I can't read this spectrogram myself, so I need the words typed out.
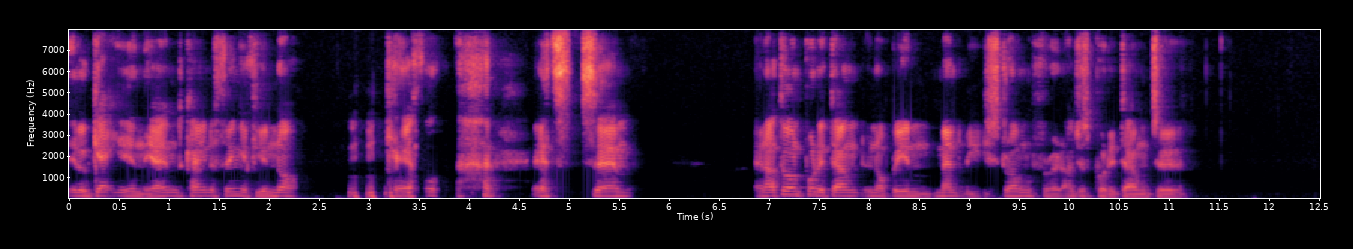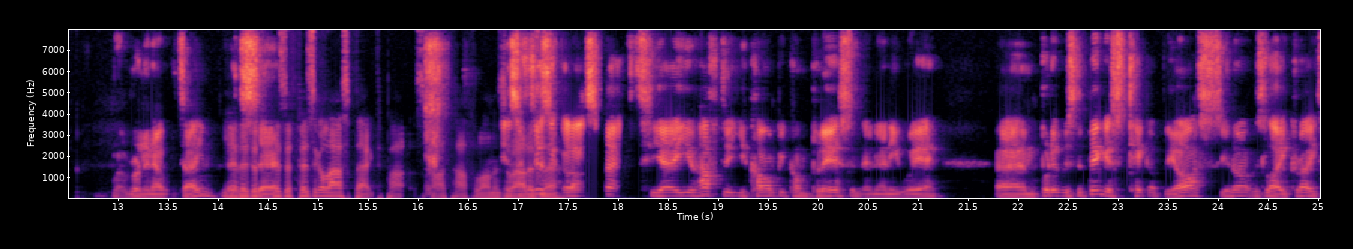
it'll get you in the end kind of thing if you're not careful. it's um, and I don't put it down to not being mentally strong for it. I just put it down to well, running out of time. Yeah, there's a, uh, there's a physical aspect to Spartathlon as well, isn't there? physical aspect. Yeah, you have to. You can't be complacent in any way. Um, but it was the biggest kick up the arse. You know, it was like, right,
